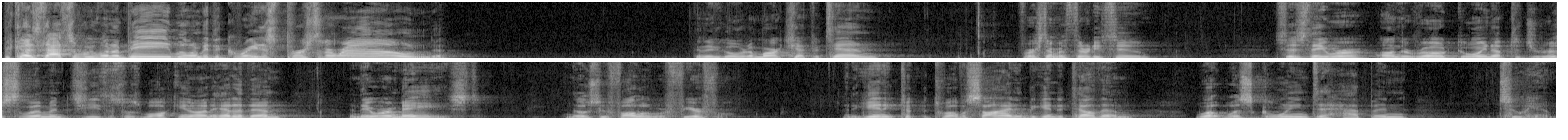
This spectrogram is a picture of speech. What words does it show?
Because that's what we want to be. We want to be the greatest person around. Then if you go over to Mark chapter 10, Verse number 32 says they were on the road going up to Jerusalem, and Jesus was walking on ahead of them, and they were amazed. And those who followed were fearful. And again, he took the 12 aside and began to tell them what was going to happen to him.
